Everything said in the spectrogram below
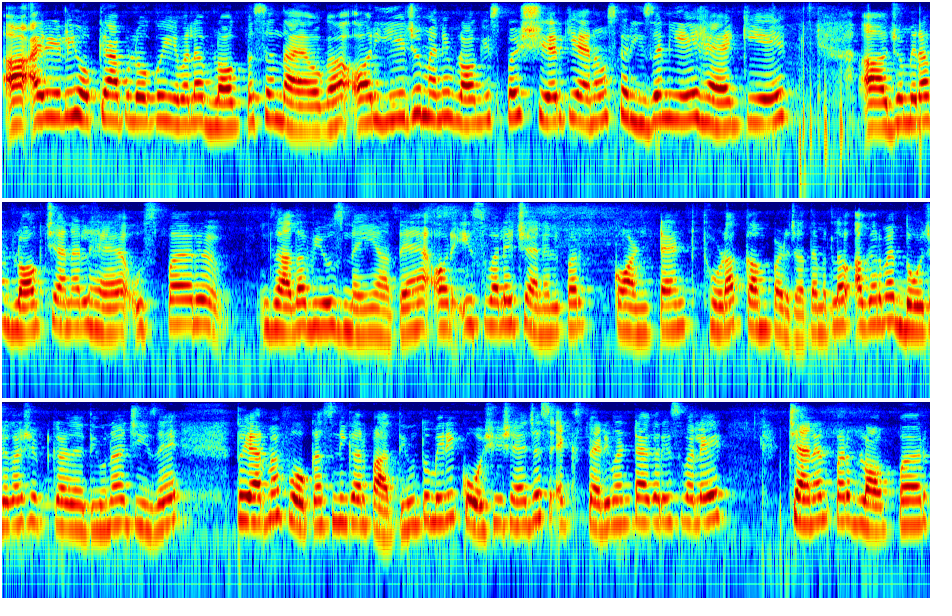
आई रियली होप कि आप लोगों को ये वाला व्लॉग पसंद आया होगा और ये जो मैंने व्लॉग इस पर शेयर किया है ना उसका रीज़न ये है कि uh, जो मेरा व्लॉग चैनल है उस पर ज़्यादा व्यूज़ नहीं आते हैं और इस वाले चैनल पर कंटेंट थोड़ा कम पड़ जाता है। मतलब अगर मैं दो जगह शिफ्ट कर देती हूँ ना चीज़ें तो यार मैं फोकस नहीं कर पाती हूँ। तो मेरी कोशिश है जस्ट एक्सपेरिमेंट है। अगर इस वाले चैनल पर व्लॉग पर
